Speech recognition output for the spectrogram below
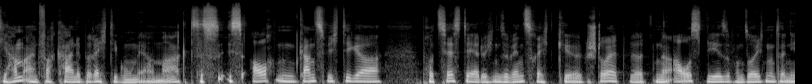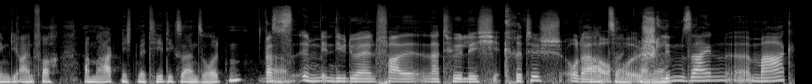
die haben einfach keine Berechtigung mehr am Markt. Das ist auch ein ganz wichtiger Prozess, der ja durch Insolvenzrecht ge gesteuert wird. Eine Auslese von solchen Unternehmen, die einfach am Markt nicht mehr tätig sein sollten. Was äh, im individuellen Fall natürlich kritisch oder auch sein schlimm sein äh, mag.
